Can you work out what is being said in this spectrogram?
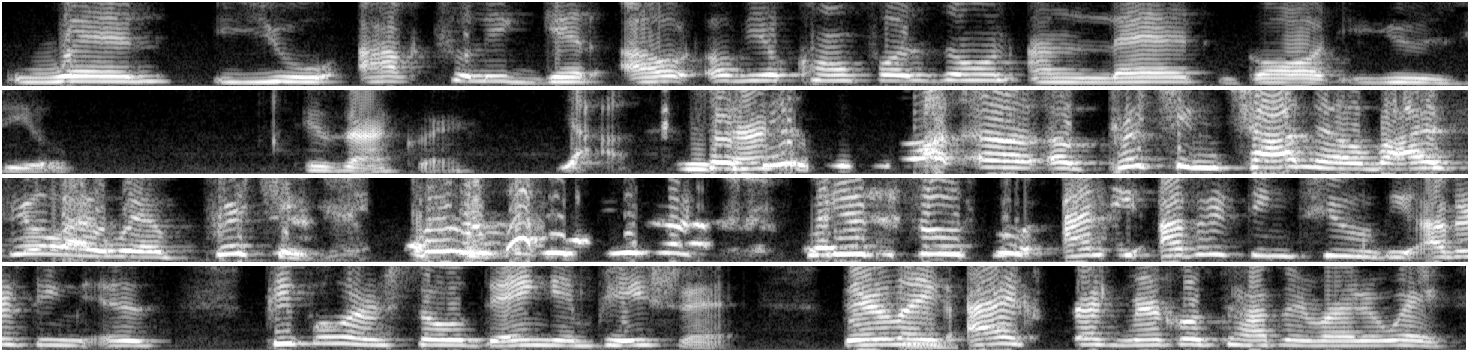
when you actually get out of your comfort zone and let God use you. Exactly. Yeah. So this is not a, a, preaching channel, but I feel like we're preaching. but it's so true. And the other thing too, the other thing is people are so dang impatient. They're like, mm. I expect miracles to happen right away.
